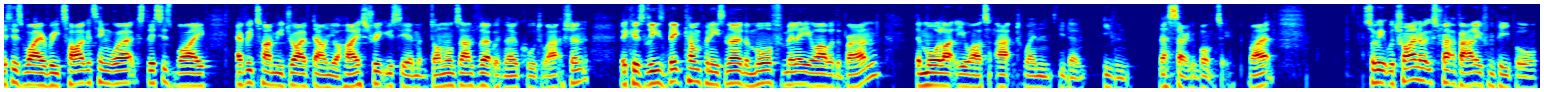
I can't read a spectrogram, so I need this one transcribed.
This is why retargeting works. This is why every time you drive down your high street, you see a McDonald's advert with no call to action. Because these big companies know the more familiar you are with the brand, the more likely you are to act when you don't even necessarily want to, right? So we, are trying to extract value from people,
